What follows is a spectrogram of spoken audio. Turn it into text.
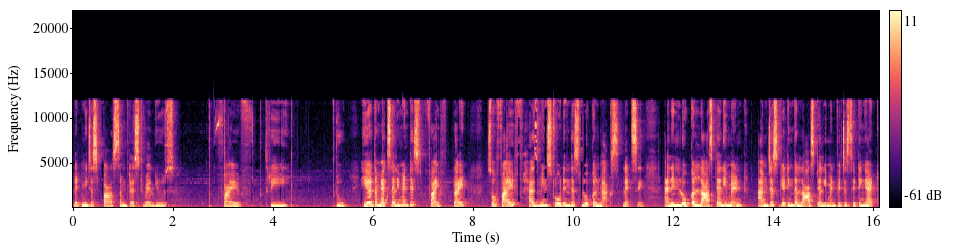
let me just pass some test values. 5 3 2 here the max element is 5 right? So 5 has been stored in this local max let's say. And in local last element I'm just getting the last element which is sitting at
